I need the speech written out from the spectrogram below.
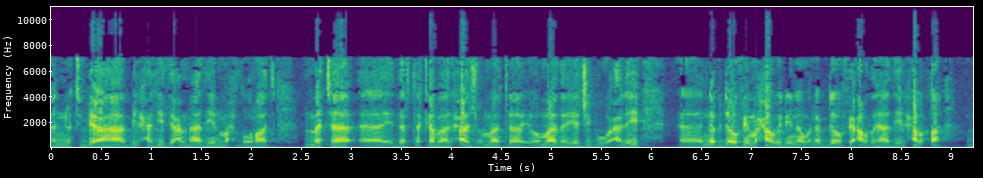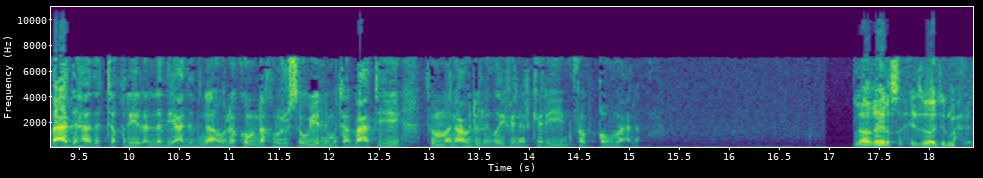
أن نتبعها بالحديث عن هذه المحظورات متى آه، إذا ارتكبها الحاج ومتى وماذا يجب عليه. آه، نبدأ في محاورنا ونبدأ في عرض هذه الحلقة بعد هذا التقرير الذي أعددناه لكم. نخرج سويا لمتابعته ثم نعود لضيفنا الكريم فابقوا معنا. لا غير صحيح زواج المحرم.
